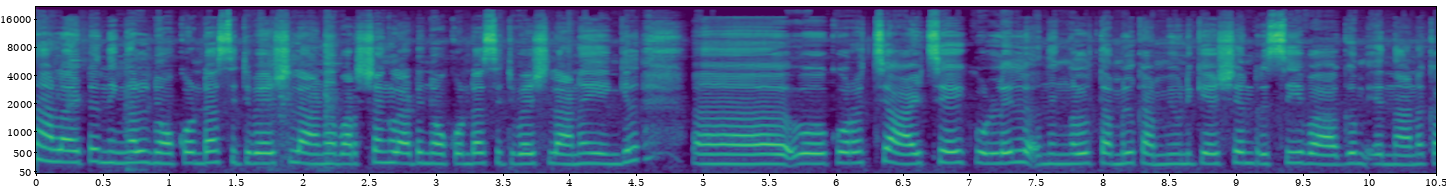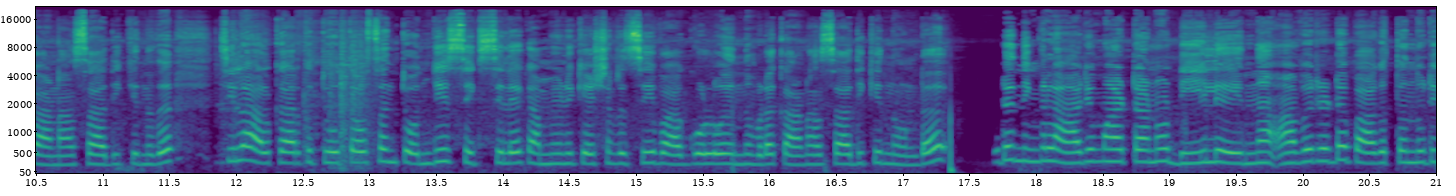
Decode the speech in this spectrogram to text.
നാളായിട്ട് നിങ്ങൾ നോക്കേണ്ട സിറ്റുവേഷനിലാണ് വർഷങ്ങളായിട്ട് നോക്കേണ്ട സിറ്റുവേഷനിലാണ് എങ്കിൽ കുറച്ച് ആഴ്ചയ്ക്കുള്ളിൽ നിങ്ങൾ തമ്മിൽ കമ്മ്യൂണിക്കേഷൻ റിസീവ് ആകും എന്നാണ് കാണാൻ സാധിക്കുന്നത്. ചില ആൾക്കാർക്ക് ടു തൗസൻഡ് ട്വന്റി സിക്സിലെ കമ്മ്യൂണിക്കേഷൻ റിസീവ് ആകുള്ളൂ എന്നിവിടെ കാണാൻ സാധിക്കുന്നുണ്ട്. ഇവിടെ നിങ്ങൾ ആരുമായിട്ടാണോ ഡീൽ ചെയ്യുന്ന അവരുടെ ഭാഗത്തുനിന്നൊരു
